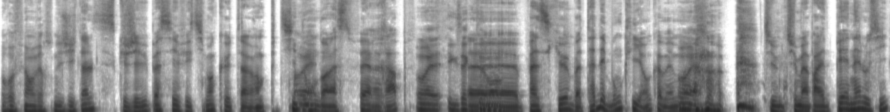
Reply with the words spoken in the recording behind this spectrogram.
refait en version digitale. C'est ce que j'ai vu passer, effectivement, que tu as un petit Ouais. nom dans la sphère rap. Ouais, exactement. Euh, parce que bah, tu as des bons clients quand même. Ouais. tu tu m'as parlé de PNL aussi.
